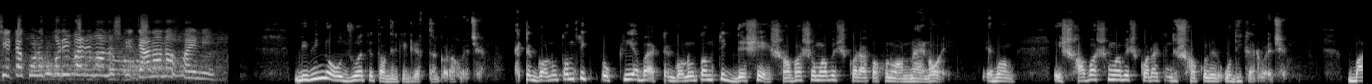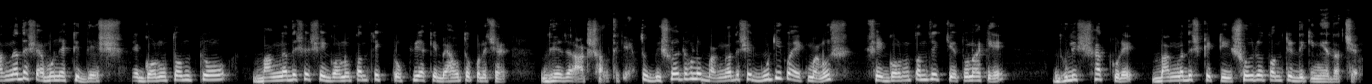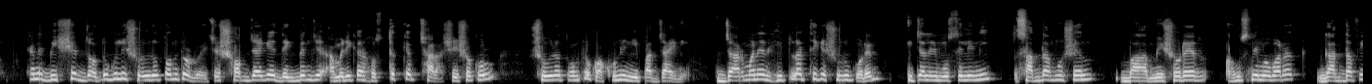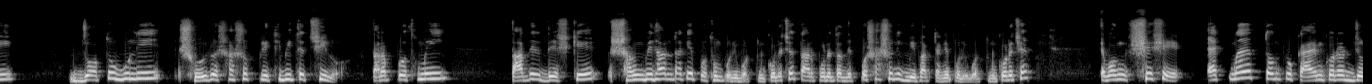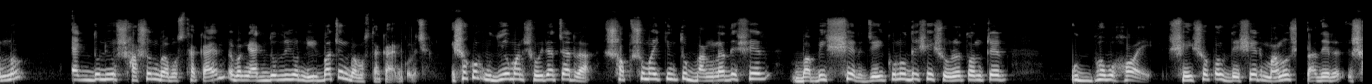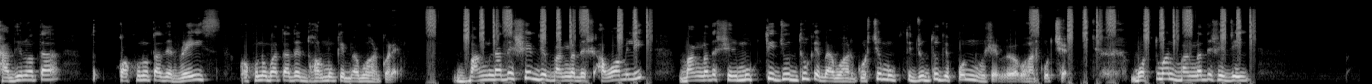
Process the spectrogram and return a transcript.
সেটা কোনো পরিবারের মানুষকে জানানো হয়নি। বিভিন্ন অজুহাতে তাদেরকে গ্রেফতার করা হয়েছে। একটা গণতান্ত্রিক প্রক্রিয়া বা একটা গণতান্ত্রিক দেশে সভা সমাবেশ করা কখনো অন্যায় নয় এবং এই সভা সমাবেশ করা কিন্তু সকলের অধিকার রয়েছে। বাংলাদেশ এমন একটি দেশ, যে গণতন্ত্র, বাংলাদেশের সেই গণতান্ত্রিক প্রক্রিয়াকে ব্যাহত করেছে দু হাজার আট সাল থেকে। তো বিষয়টা হলো বাংলাদেশের গুটি কয়েক মানুষ সেই গণতান্ত্রিক চেতনাকে ধুলিস্বাত করে বাংলাদেশকে একটি স্বৈরতন্ত্রের দিকে নিয়ে যাচ্ছে। এখানে বিশ্বের যতগুলি স্বৈরতন্ত্র রয়েছে, সব জায়গায় দেখবেন যে আমেরিকার হস্তক্ষেপ ছাড়া সে সকল স্বৈরতন্ত্র কখনোই নিপাত যায়নি। জার্মানের হিটলার থেকে শুরু করেন ইটালির মুসেলিনি, সাদ্দাম হোসেন বা মিশরের হুসনি মোবারক, গাদ্দাফি, যতগুলি স্বৈরশাসক পৃথিবীতে ছিল, তারা প্রথমেই তাদের দেশকে সংবিধানটাকে প্রথম পরিবর্তন করেছে, তারপরে তাদের প্রশাসনিক বিভাগটাকে পরিবর্তন করেছে এবং শেষে একনায়কতন্ত্র কায়েম করার জন্য একদলীয় শাসন ব্যবস্থা কায়েম এবং একদলীয় নির্বাচন ব্যবস্থা কায়েম করেছে। এ সকল উদীয়মান স্বৈরাচাররা সবসময় কিন্তু বাংলাদেশের বা বিশ্বের যেই কোনো দেশে স্বৈরতন্ত্রের উদ্ভব হয়, সেই সকল দেশের মানুষ তাদের স্বাধীনতা, কখনো তাদের রেস কখনো বা তাদের ধর্মকে ব্যবহার করে। বাংলাদেশের যে বাংলাদেশ আওয়ামী লীগ বাংলাদেশের মুক্তিযুদ্ধকে ব্যবহার করছে, মুক্তিযুদ্ধকে পণ্য হিসেবে ব্যবহার করছে। বর্তমান বাংলাদেশে যেই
